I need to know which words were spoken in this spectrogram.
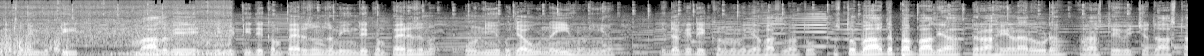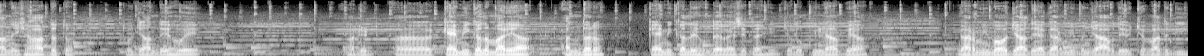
ਇੱਥੋਂ ਦੀ ਮਿੱਟੀ ਮਾਲਵੇ ਦੀ ਮਿੱਟੀ ਦੇ ਕੰਪੈਰੀਜ਼ਨ ਜ਼ਮੀਨ ਦੇ ਕੰਪੈਰੀਜ਼ਨ ਓਨੀ ਉਪਜਾਊ ਨਹੀਂ ਹੋਣੀ ਆ ਜਿੱਦਾਂ ਕਿ ਦੇਖਣ ਨੂੰ ਮਿਲਿਆ ਫਸਲਾਂ ਤੋਂ। ਉਸ ਤੋਂ ਬਾਅਦ ਆਪਾਂ ਪਾ ਲਿਆ ਦਰਾਹੇ ਵਾਲਾ ਰੋਡ, ਰਸਤੇ ਵਿੱਚ ਦਾਸਤਾਨੇ ਸ਼ਹਾਦਤ ਤੋਂ ਜਾਂਦੇ ਹੋਏ ਸਾਡੇ ਕੈਮੀਕਲ ਮਾਰਿਆ ਅੰਦਰ। ਕੈਮੀਕਲ ਹੀ ਹੁੰਦਾ ਵੈਸੇ ਤਾਂ ਇਹ, ਚਲੋ ਪੀਣਾ ਪਿਆ। ਗਰਮੀ ਬਹੁਤ ਜ਼ਿਆਦਾ ਹੈ ਗਰਮੀ ਪੰਜਾਬ ਦੇ ਵਿੱਚ ਵੱਧ ਗਈ।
